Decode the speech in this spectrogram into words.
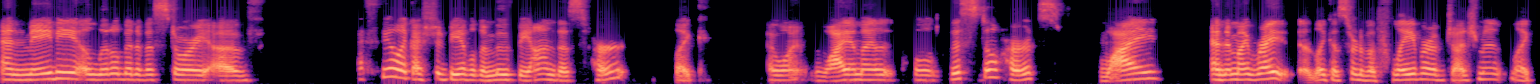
and maybe a little bit of a story of I feel like I should be able to move beyond this hurt. Like I want why am I hold this still hurts? Why and am I right? Like a sort of a flavor of judgment, like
